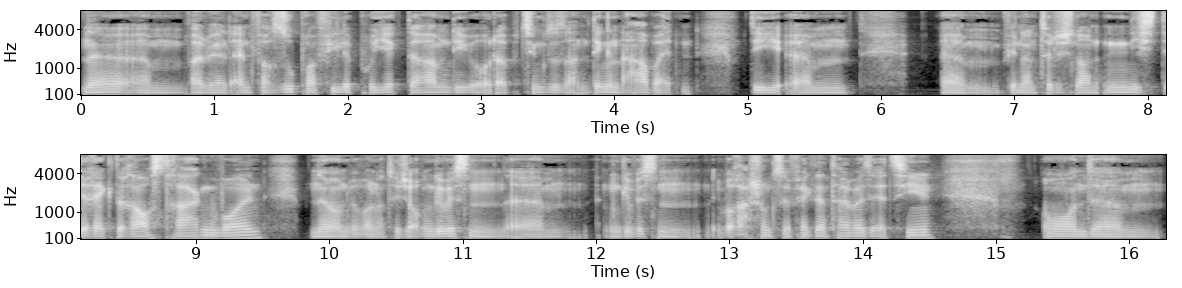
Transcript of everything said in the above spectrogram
Ne, ähm, weil wir halt einfach super viele Projekte haben, die wir oder beziehungsweise an Dingen arbeiten, die ähm, ähm, wir natürlich noch nicht direkt raustragen wollen. Ne, und wir wollen natürlich auch einen gewissen, ähm, einen gewissen Überraschungseffekt dann teilweise erzielen. Und ähm,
